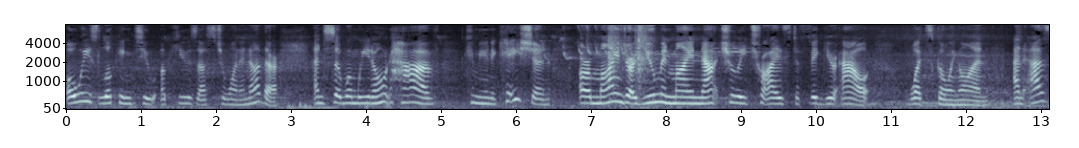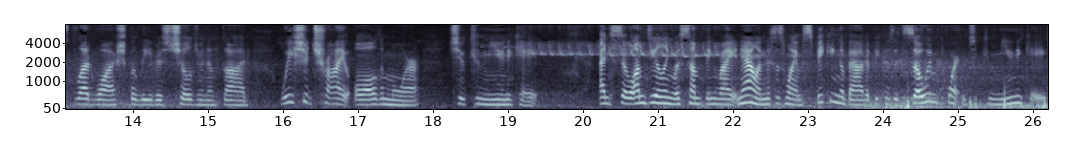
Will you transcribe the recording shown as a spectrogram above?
always looking to accuse us to one another. And so when we don't have communication, our mind, our human mind naturally tries to figure out what's going on. And as blood washed believers, children of God, we should try all the more to communicate. And so I'm dealing with something right now, and this is why I'm speaking about it because it's so important to communicate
